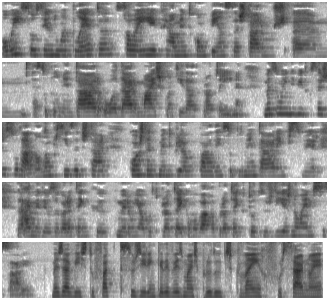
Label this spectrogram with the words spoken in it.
ou isso, ou sendo um atleta, só aí é que realmente compensa estarmos um, a suplementar ou a dar mais quantidade de proteína. Mas um indivíduo que seja saudável não precisa de estar constantemente preocupado em suplementar, em perceber, ai meu Deus, agora tenho que comer um iogurte proteico, uma barra proteica todos os dias, não é necessário. Mas já viste o facto de surgirem cada vez mais produtos que vêm reforçar, não é?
